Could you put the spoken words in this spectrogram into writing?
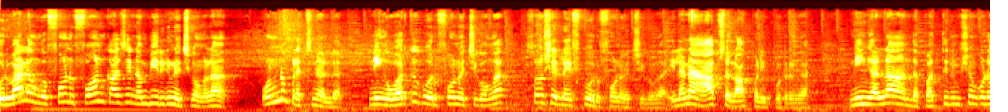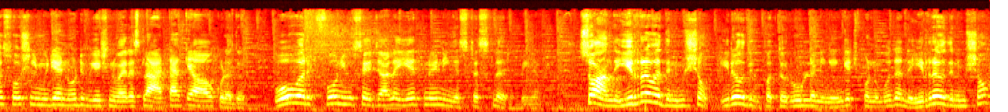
ஒரு வேளை உங்கள் ஃபோனு ஃபோன் கால்ஸே நம்பி இருக்குன்னு வச்சுக்கோங்களேன். ஒன்றும் பிரச்சனை இல்லை. நீங்கள் ஒர்க்குக்கு ஒரு ஃபோன் வச்சுக்கோங்க சோஷியல் லைஃப்க்கு ஒரு ஃபோன் வச்சுக்கோங்க. இல்லைனா ஆப்ஸை லாக் பண்ணி போட்டுருங்க. நீங்கள்லாம் அந்த பத்து நிமிஷம் கூட சோஷியல் மீடியா நோட்டிஃபிகேஷன் வைரஸில் அட்டாக்கே ஆகக்கூடாது. ஓவர் ஃபோன் யூசேஜால் ஏற்கனவே நீங்கள் ஸ்ட்ரெஸ்ஸில் இருப்பீங்க. ஸோ அந்த இருபது நிமிஷம் இருபதுக்கு பத்து ரூலில் நீங்கள் எங்கேஜ் பண்ணும்போது அந்த இருபது நிமிஷம்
